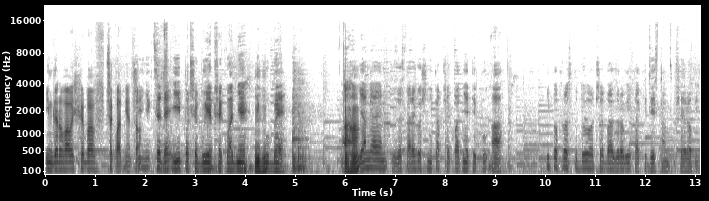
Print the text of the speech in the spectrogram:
ingerowałeś chyba w przekładnię, co? Silnik CDI potrzebuje przekładnię Mhm. typu B. A Aha. Ja miałem ze starego silnika przekładnię typu A. I po prostu było trzeba zrobić taki dystans, przerobić.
